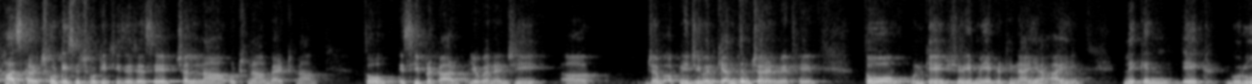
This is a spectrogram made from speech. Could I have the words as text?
खासकर छोटी से छोटी चीज़ें जैसे चलना, उठना, बैठना तो इसी प्रकार योगानंद जी जब अपने जीवन के अंतिम चरण में थे तो उनके शरीर में ये कठिनाइयाँ आई। लेकिन एक गुरु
